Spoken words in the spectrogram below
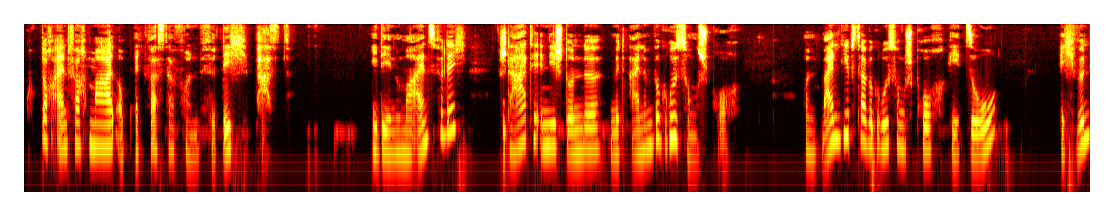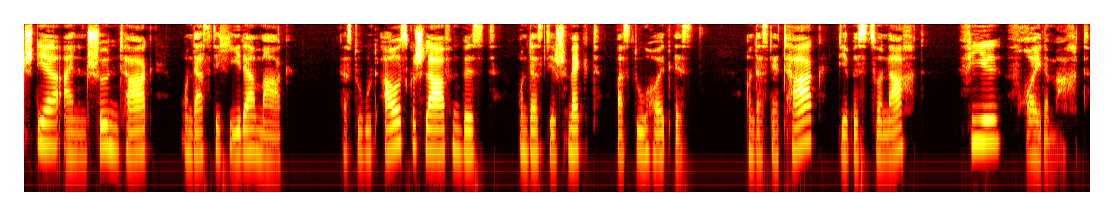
guck doch einfach mal, ob etwas davon für dich passt. Idee Nummer eins für dich. Starte in die Stunde mit einem Begrüßungsspruch. Und mein liebster Begrüßungsspruch geht so. Ich wünsche dir einen schönen Tag und dass dich jeder mag. Dass du gut ausgeschlafen bist und dass dir schmeckt, was du heute isst. Und dass der Tag dir bis zur Nacht viel Freude macht.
